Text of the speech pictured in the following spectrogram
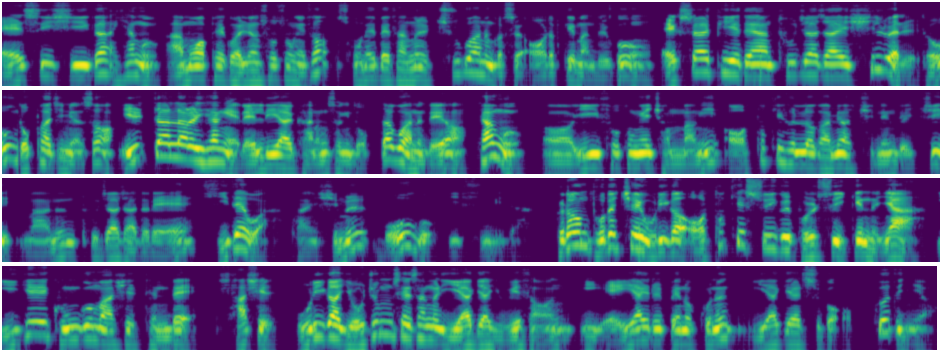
SEC가 향후 암호화폐 관련 소송에서 손해배상을 추구하는 것을 어렵게 만들고 XRP에 대한 투자자의 신뢰를 더욱 높아지면서 1달러를 향해 랠리할 가능성이 높다고 하는데요. 향후 어, 이 소송의 전망이 어떻게 흘러가며 진행될지 많은 투자자들의 기대와 관심을 모으고 있습니다. 그럼 도대체 우리가 어떻게 수익을 볼 수 있겠느냐? 이게 궁금하실 텐데 사실 우리가 요즘 세상을 이야기하기 위해선 이 AI를 빼놓고는 이야기할 수가 없거든요.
